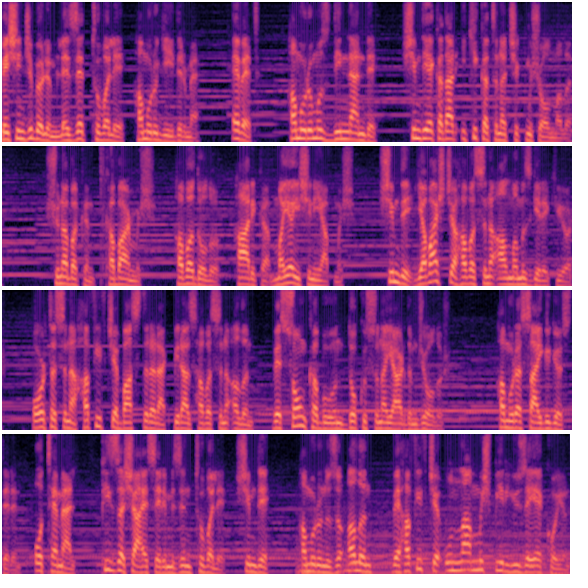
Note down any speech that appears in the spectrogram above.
5. bölüm Lezzet Tuvali, hamuru giydirme. Evet, hamurumuz dinlendi. Şimdiye kadar iki katına çıkmış olmalı. Şuna bakın, kabarmış. Hava dolu, harika, maya işini yapmış. Şimdi yavaşça havasını almamız gerekiyor. Ortasına hafifçe bastırarak biraz havasını alın ve son kabuğun dokusuna yardımcı olur. Hamura saygı gösterin. O temel, pizza şaheserimizin tuvali. Şimdi hamurunuzu alın ve hafifçe unlanmış bir yüzeye koyun.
